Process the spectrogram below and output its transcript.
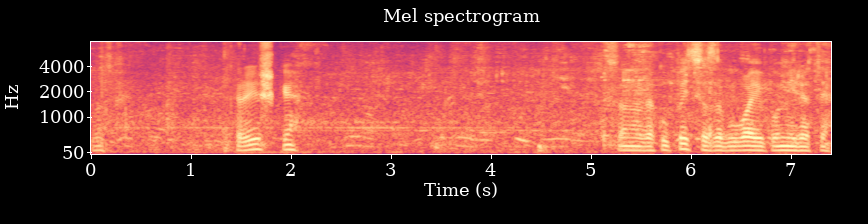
Тут кришки. Все треба купити, все забуваю поміряти.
